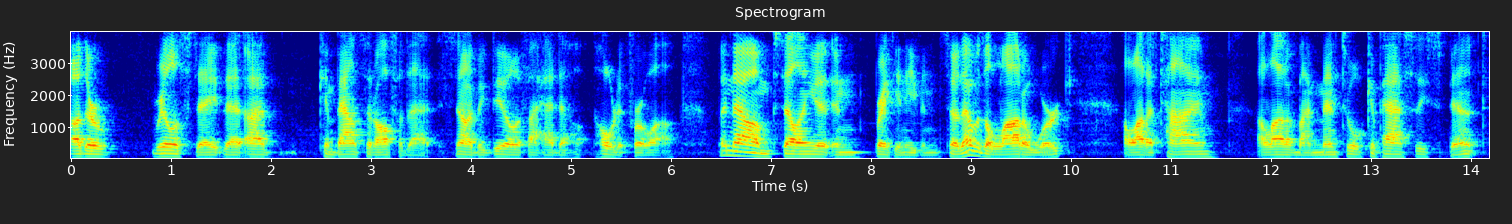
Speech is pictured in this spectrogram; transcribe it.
other real estate that I can bounce it off of that. It's not a big deal if I had to hold it for a while. But now I'm selling it and breaking even. So that was a lot of work, a lot of time, a lot of my mental capacity spent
